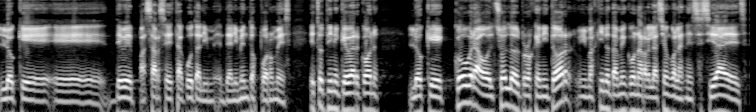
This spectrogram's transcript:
lo que eh, debe pasarse esta cuota de alimentos por mes? ¿Esto tiene que ver con lo que cobra o el sueldo del progenitor? Me imagino también con una relación con las necesidades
